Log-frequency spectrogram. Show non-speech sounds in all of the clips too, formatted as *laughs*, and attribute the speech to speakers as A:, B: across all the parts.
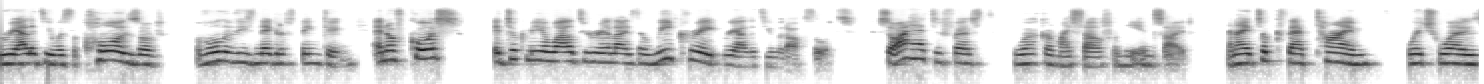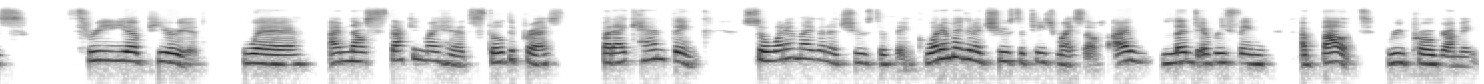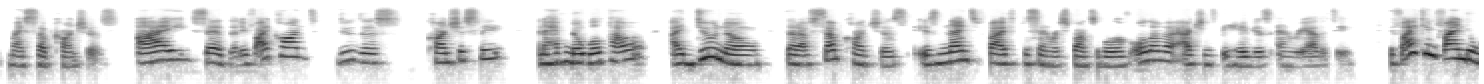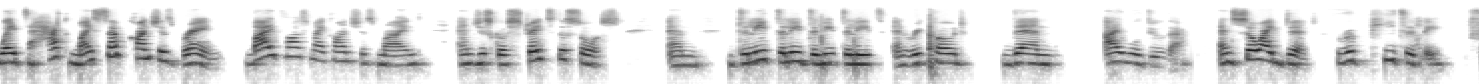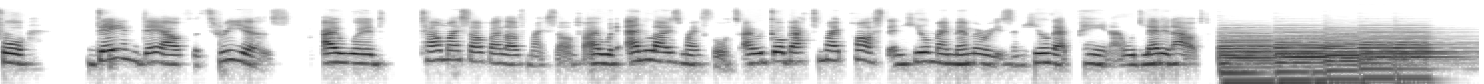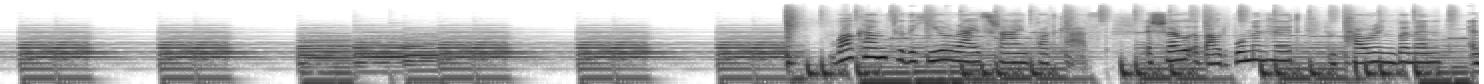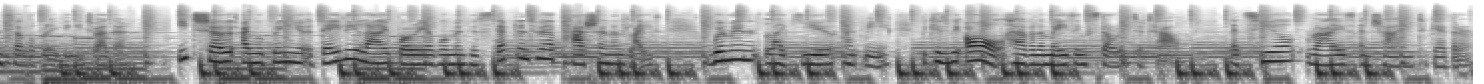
A: reality was the cause of of all of these negative thinking. And of course, it took me a while to realize that we create reality with our thoughts. So I had to first work on myself on the inside. And I took that time, which was three year period where I'm now stuck in my head, still depressed, but I can't think. So what am I going to choose to think? What am I going to choose to teach myself? I learned everything about reprogramming my subconscious. I said that if I can't do this consciously and I have no willpower, I do know that our subconscious is 95% responsible of all of our actions, behaviors, and reality. If I can find a way to hack my subconscious brain, bypass my conscious mind, and just go straight to the source and delete, delete, delete, delete, and recode, then I will do that. And so I did repeatedly for day in, day out for three years. I would tell myself I love myself. I would analyze my thoughts. I would go back to my past and heal my memories and heal that pain. I would let it out.
B: Welcome to the Heal Rise Shine podcast, a show about womanhood, empowering women, and celebrating each other. Each show, I will bring you a daily live warrior woman who stepped into her passion and light. Women like you and me, because we all have an amazing story to tell. Let's heal, rise, and shine together.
